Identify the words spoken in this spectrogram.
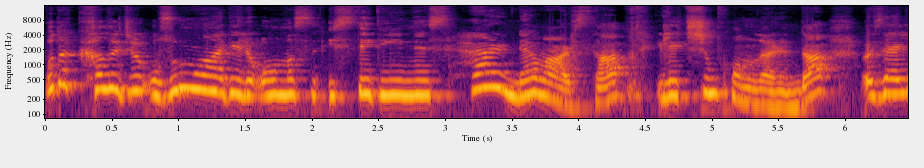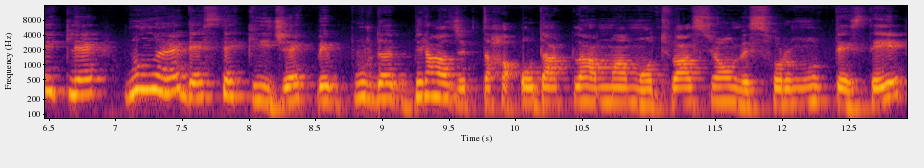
Bu da kalıcı uzun vadeli olmasını istediğiniz her ne varsa iletişim konularında özellikle bunlara destekleyecek ve burada birazcık daha odaklanma, motivasyon ve sorumluluk desteği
